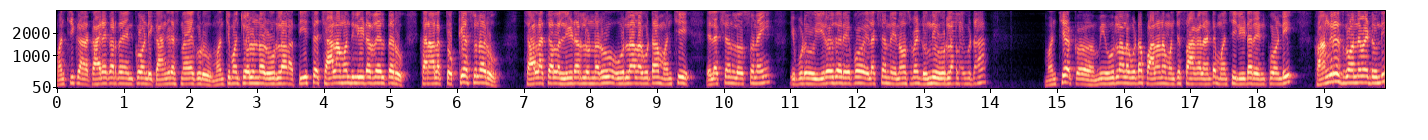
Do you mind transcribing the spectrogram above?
మంచి కా- కార్యకర్తలు ఎన్నుకోండి. కాంగ్రెస్ నాయకుడు మంచి మంచి వాళ్ళు ఉన్నారు ఊర్లలో. తీస్తే చాలా మంది లీడర్లు వెళ్తారు. కానీ వాళ్ళకి తొక్కేస్తున్నారు. చాలా చాలా లీడర్లు ఉన్నారు. ఊర్లలో కూడా మంచి ఎలక్షన్లు వస్తున్నాయి. ఇప్పుడు ఈ రోజు రేపో ఎలక్షన్ అనౌన్స్మెంట్ ఉంది ఊర్లలో కూడా మంచిగా మీ ఊర్లలో కూడా పాలన మంచిగా సాగాలంటే మంచి లీడర్ ఎన్నుకోండి. కాంగ్రెస్ గవర్నమెంట్ ఉంది.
